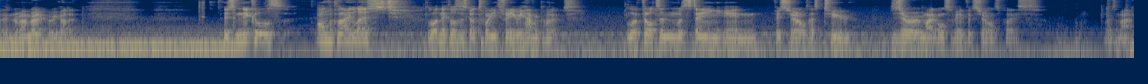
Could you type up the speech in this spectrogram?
I didn't remember it, but we got it. Is Nichols on the client list? Lord Nichols has got 23, we haven't got it. Lord Felton was staying in Fitzgerald, has two. Zero might also be in Fitzgerald's place. Where's the map?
